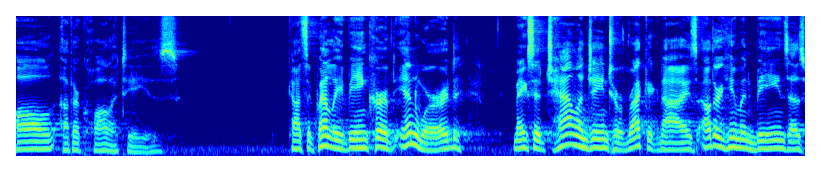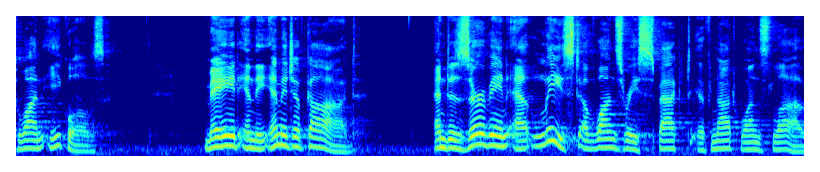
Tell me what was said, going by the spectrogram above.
all other qualities. Consequently, being curved inward makes it challenging to recognize other human beings as one equals, made in the image of God, and deserving at least of one's respect, if not one's love.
